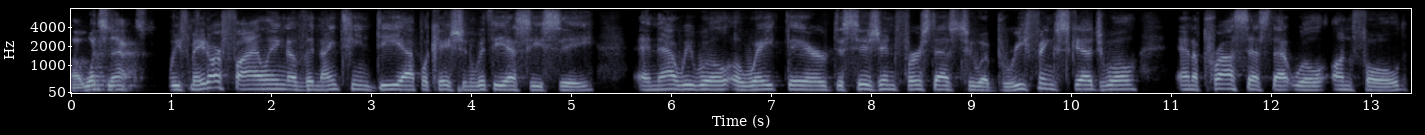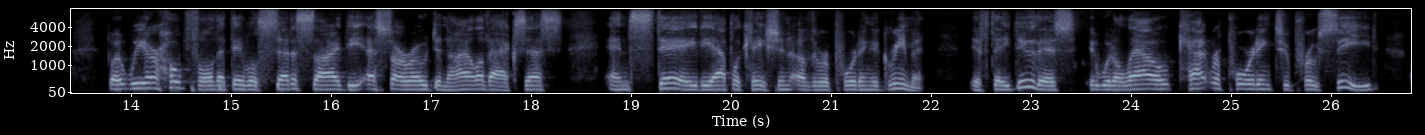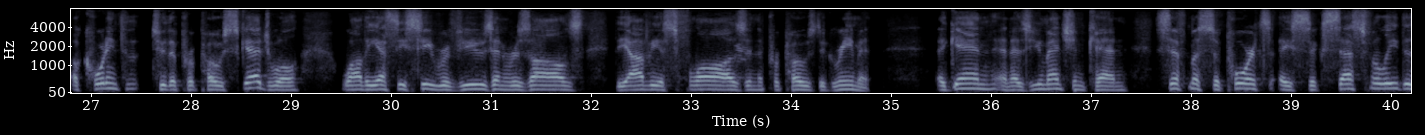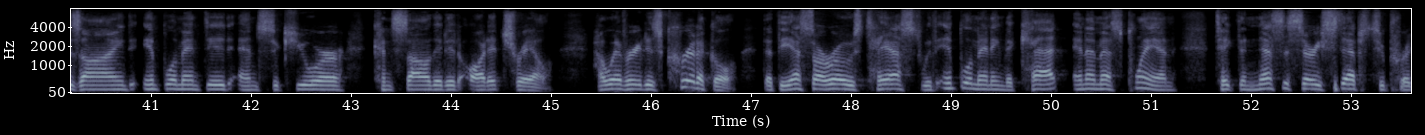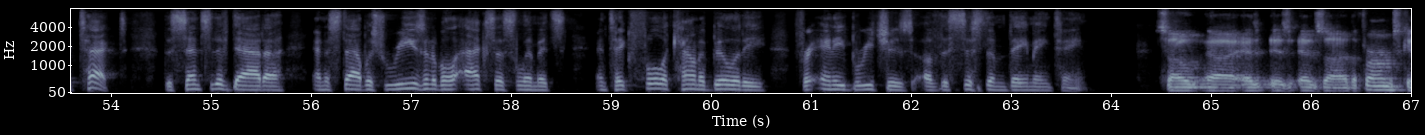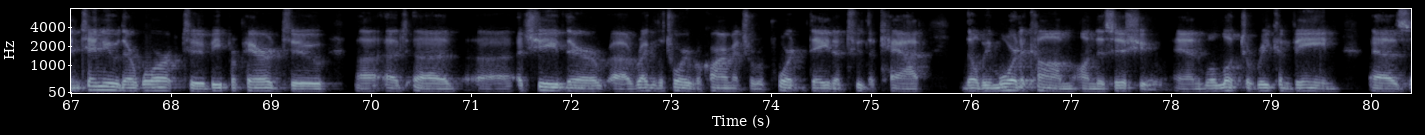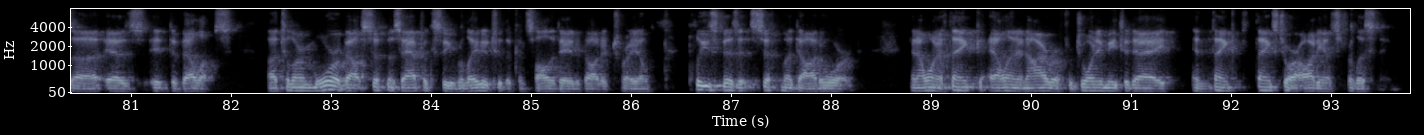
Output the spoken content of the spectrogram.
what's next? We've made our filing of the 19D application with the SEC and now we will await their decision first as to a briefing schedule and a process that will unfold. But we are hopeful that they will set aside the SRO denial of access and stay the application of the reporting agreement. If they do this, it would allow CAT reporting to proceed according to, to the proposed schedule while the SEC reviews and resolves the obvious flaws in the proposed agreement. Again, and as you mentioned, Ken, SIFMA supports a successfully designed, implemented, and secure consolidated audit trail. However, it is critical that the SROs tasked with implementing the CAT NMS plan take the necessary steps to protect the sensitive data and establish reasonable access limits and take full accountability for any breaches of the system they maintain. So, uh, as, as, as uh, the firms continue their work to be prepared to uh, uh, uh achieve their uh, regulatory requirement to report data to the CAT, there'll be more to come on this issue, and we'll look to reconvene as, as it develops. to learn more about SIFMA's advocacy related to the Consolidated Audit Trail, please visit SIFMA.org. And I want to thank Ellen and Ira for joining me today, and thank, thanks to our audience for listening.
